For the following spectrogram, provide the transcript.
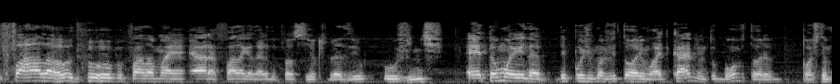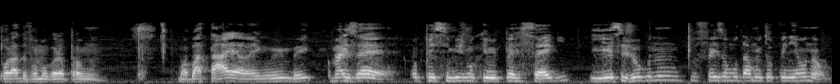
Fala Rodolfo, fala Maiara, fala galera do Pro Seahawks Brasil, ouvinte. É, estamos ainda depois de uma vitória em Wildcard, muito bom, vitória pós-temporada, vamos agora para um, uma batalha lá em Green Bay. Mas é o pessimismo que me persegue e esse jogo não fez eu mudar muita opinião não.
